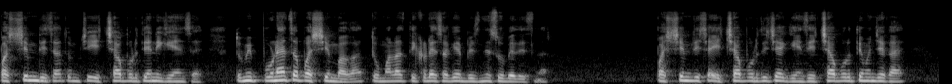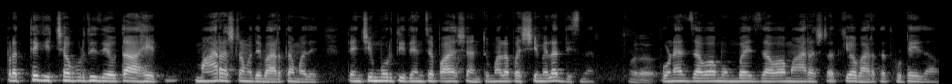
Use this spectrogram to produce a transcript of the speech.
पश्चिम दिशा तुमची इच्छापूर्ती आणि गेन्स आहे. तुम्ही पुण्याचं पश्चिम बघा तुम्हाला तिकडे सगळे बिझनेस उभे दिसणार. पश्चिम दिशा इच्छापूर्तीची गेन्स इच्छापूर्ती म्हणजे काय? प्रत्येक इच्छापूर्ती देवता आहेत महाराष्ट्रामध्ये भारतामध्ये. त्यांची मूर्ती त्यांचं पाषाण तुम्हाला पश्चिमेलाच दिसणार. पुण्यात जावा मुंबईत जावा महाराष्ट्रात किंवा भारतात कुठेही जावा.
